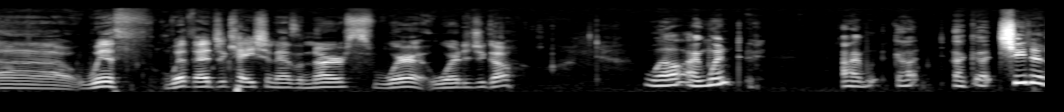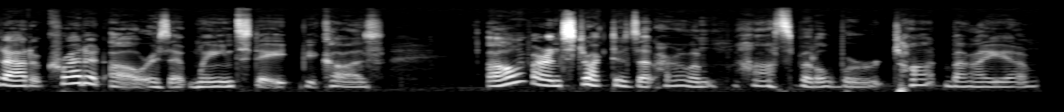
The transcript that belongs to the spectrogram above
uh, with with education as a nurse, where where did you go? Well, I went. I got I got cheated out of credit hours at Wayne State because all of our instructors at Harlem Hospital were taught by um,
